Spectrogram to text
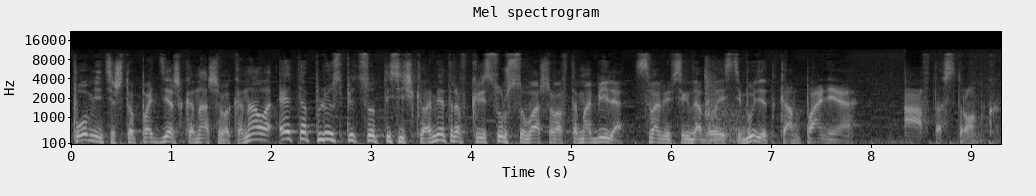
Помните, что поддержка поддержка нашего канала – это плюс 500 тысяч километров к ресурсу вашего автомобиля. С вами всегда была есть и будет компания «АвтоСтронг».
